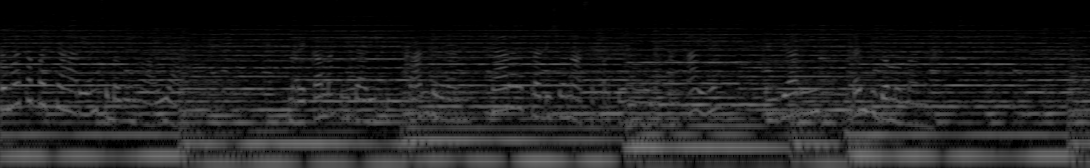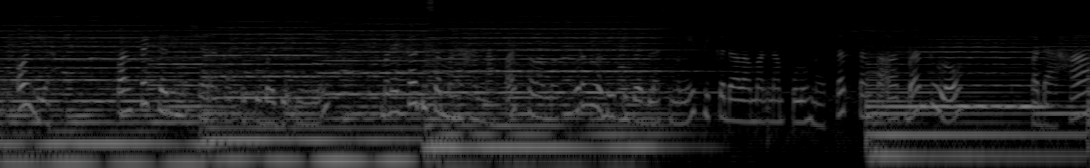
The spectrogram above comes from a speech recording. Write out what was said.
bermata pencaharian sebagai nelayan. Mereka masih mencari ikan dengan cara tradisional seperti menggunakan air, menjaring, dan juga memanah. Oh iya, fun dari masyarakat Bajo ini, mereka bisa menahan nafas selama kurang lebih 13 menit di kedalaman 60 meter tanpa alat bantu loh. Padahal,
